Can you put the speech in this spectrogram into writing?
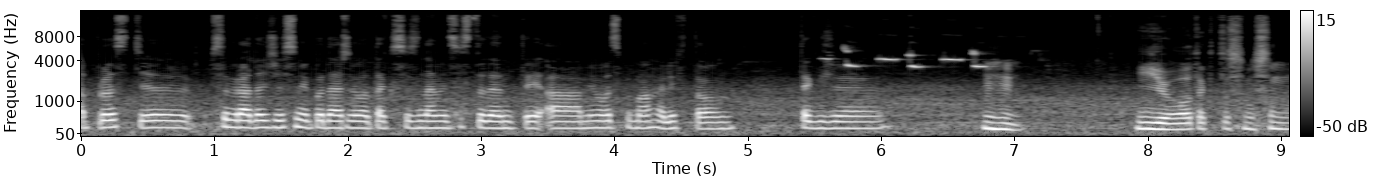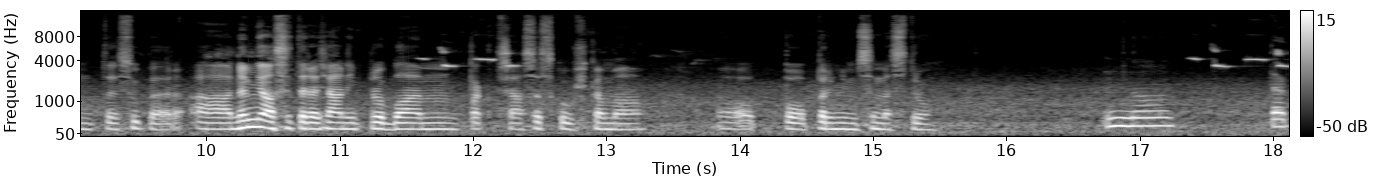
a prostě jsem ráda, že se mi podařilo tak seznámit se studenty a mi moc pomáhali v tom. Takže Mhm. Jo, tak to si myslím, to je super. A neměl jsi teda žádný problém pak třeba se zkouškama o, po prvním semestru? no, tak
